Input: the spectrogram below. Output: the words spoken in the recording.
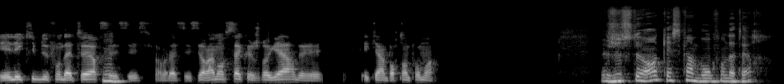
Et l'équipe de fondateurs, c'est enfin, voilà, c'est vraiment ça que je regarde et, et, qui est important pour moi. Justement, qu'est-ce qu'un bon fondateur?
